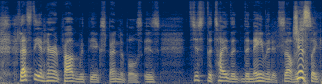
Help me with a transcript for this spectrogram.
That's the inherent problem with the Expendables is just the ti- the the name in itself. It's Just just like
